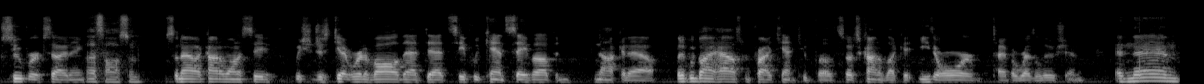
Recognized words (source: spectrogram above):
super exciting. That's awesome. So now I kind of want to see if we should just get rid of all that debt, see if we can't save up and knock it out. But if we buy a house, we probably can't do both. So it's kind of like an either or type of resolution. And then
